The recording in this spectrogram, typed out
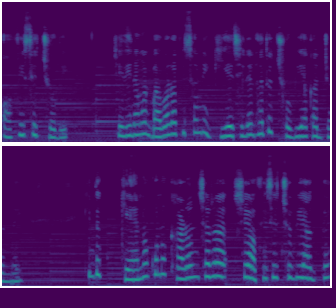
অফিসের ছবি। সেদিন আমার বাবার অফিসে উনি গিয়েছিলেন হয়তো ছবি আঁকার জন্যই কিন্তু কেন কোনো কারণ ছাড়া সে অফিসের ছবি আঁকবে?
